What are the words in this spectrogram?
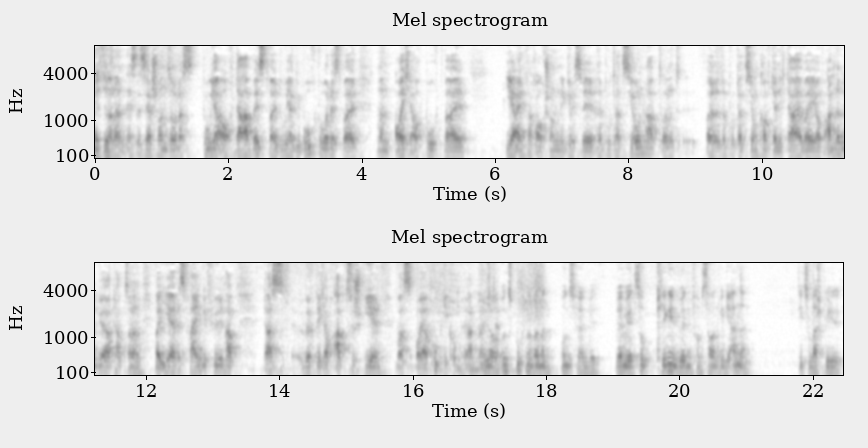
Richtig. sondern es ist ja schon so, dass du ja auch da bist, weil du ja gebucht wurdest, weil man euch auch bucht, weil ihr einfach auch schon eine gewisse Reputation habt und eure Reputation kommt ja nicht daher, weil ihr auf andere gehört habt, sondern weil ihr das Feingefühl habt, das wirklich auch abzuspielen, was euer Publikum hören möchte. Genau, uns bucht man, weil man uns hören will. Wenn wir jetzt so klingen würden vom Sound wie die anderen, die zum Beispiel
